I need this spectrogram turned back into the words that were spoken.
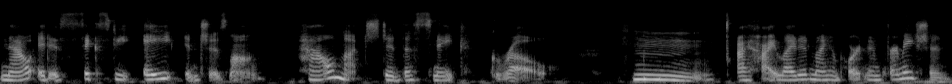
Now it is 68 inches long. How much did the snake grow? Hmm, I highlighted my important information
